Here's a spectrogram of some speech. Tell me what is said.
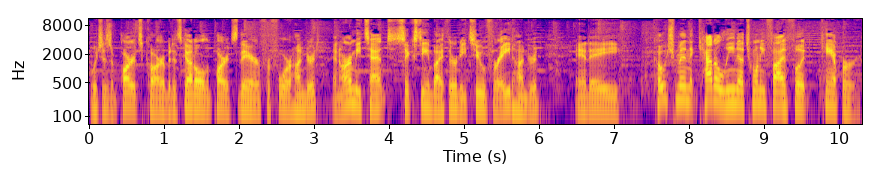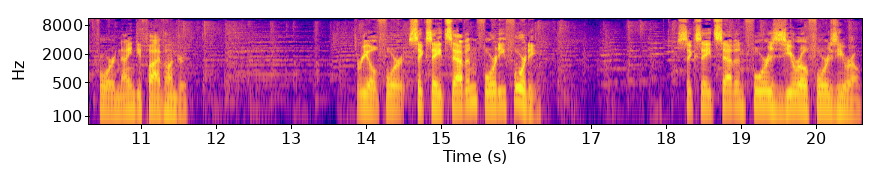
which is a parts car, but it's got all the parts there for 400. An Army tent, 16 by 32 for 800, and a Coachmen Catalina 25 foot camper for 9500. 304 687 4040. 687 4040.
